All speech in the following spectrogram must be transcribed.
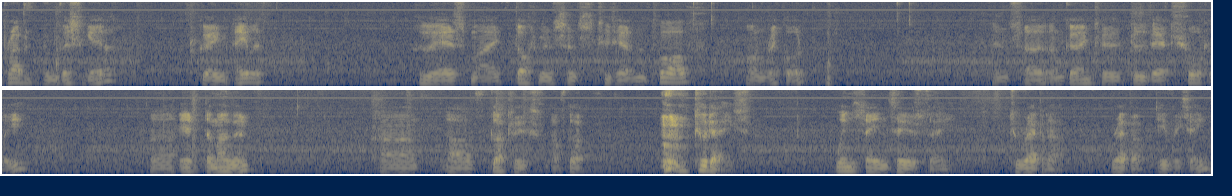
private investigator, Graham Aylett, who has my documents since 2012 on record and so I'm going to do that shortly. Uh, at the moment, uh, I've got to, I've got two days, Wednesday and Thursday, to wrap it up, wrap up everything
